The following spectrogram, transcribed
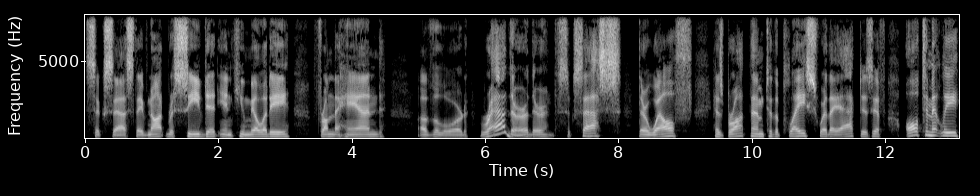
success. They've not received it in humility from the hand of the Lord. Rather, their success their wealth has brought them to the place where they act as if ultimately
